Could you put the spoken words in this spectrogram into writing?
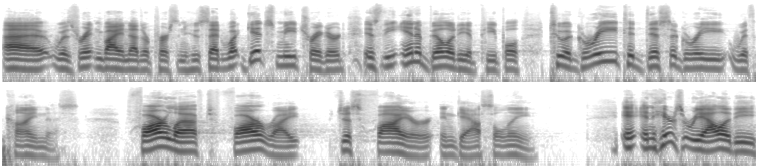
uh, was written by another person who said, What gets me triggered is the inability of people to agree to disagree with kindness. Far left, far right, just fire and gasoline. And, and here's a reality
